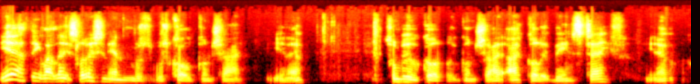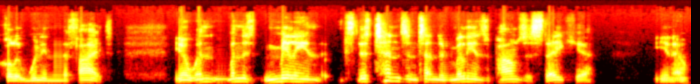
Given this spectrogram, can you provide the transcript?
Yeah, I think like Lennox Lewis in the end was, was called gun shy. You know, some people call it gun shy. I call it being safe. You know, I call it winning the fight. You know, when when there's million, there's tens and tens of millions of pounds at stake here. You know,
